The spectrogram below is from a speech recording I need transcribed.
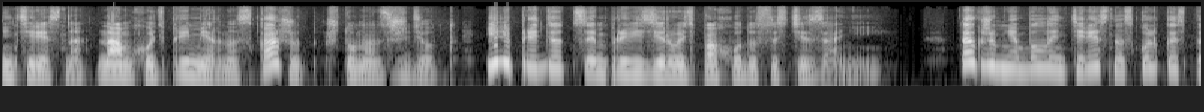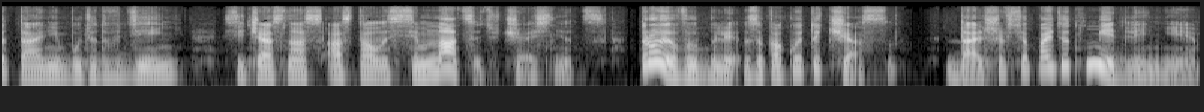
Интересно, нам хоть примерно скажут, что нас ждет? Или придется импровизировать по ходу состязаний? Также мне было интересно, сколько испытаний будет в день. Сейчас нас осталось 17 участниц. Трое выбыли за какой-то час. Дальше все пойдет медленнее.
